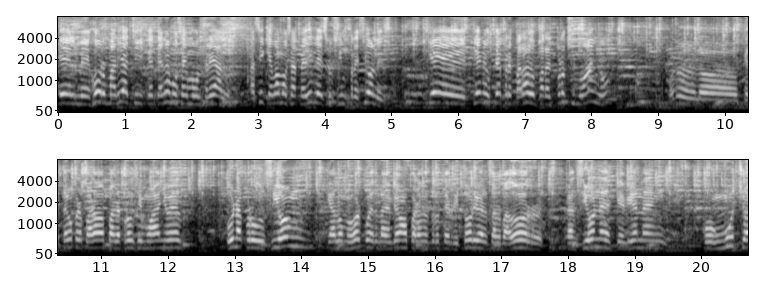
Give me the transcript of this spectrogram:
el mejor mariachi que tenemos en Montreal. Así que vamos a pedirle sus impresiones. ¿Qué tiene usted preparado para el próximo año? Bueno, lo que tengo preparado para el próximo año es una producción que a lo mejor pues la enviamos para nuestro territorio, El Salvador, canciones que vienen con muchas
